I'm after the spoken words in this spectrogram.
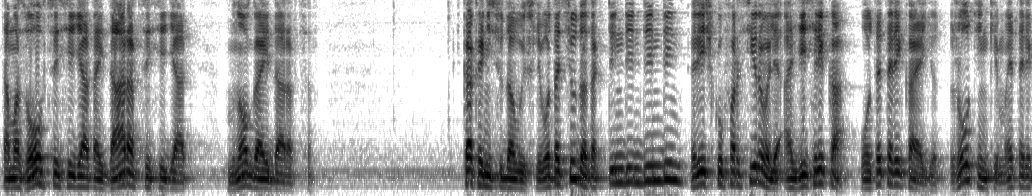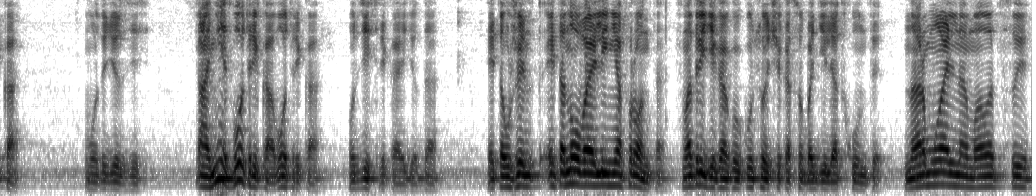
Там азовцы сидят, айдаровцы сидят. Много айдаровцев. Как они сюда вышли? Вот отсюда так дин-дин-дин-дин, речку форсировали, а здесь река. Вот эта река идет. Желтеньким это река. Вот идет здесь. А, нет, вот река, вот река. Вот здесь река идет, да. Это уже, это новая линия фронта. Смотрите, какой кусочек освободили от хунты. Нормально, молодцы.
